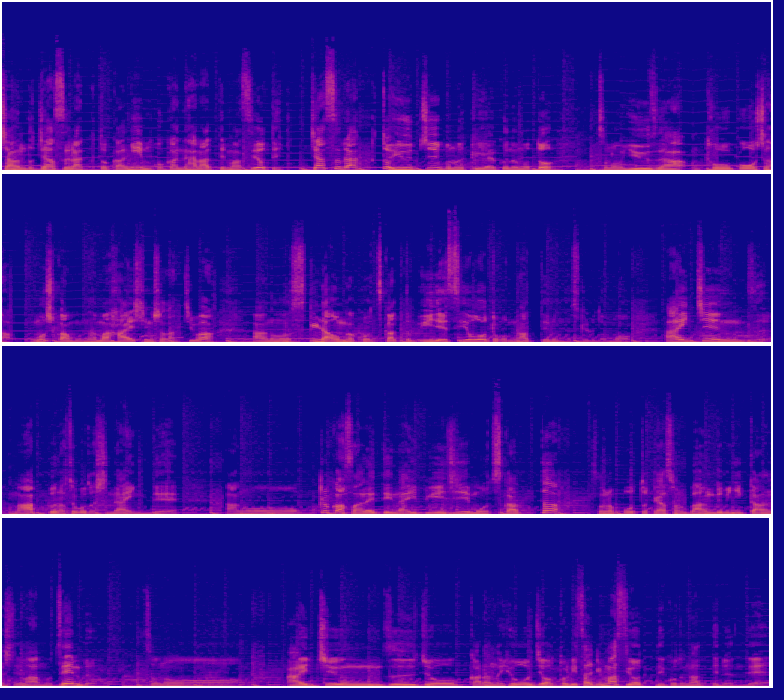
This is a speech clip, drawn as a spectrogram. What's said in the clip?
ちゃんとジャスラックとかにお金払ってますよってジャスラックと YouTube の契約のもとそのユーザー投稿者もしくはもう生配信者たちはあの好きな音楽を使ってもいいですよってことになってるんですけれども iTunes、まあ、Apple はそういうことしないんであの、許可されていない BGM を使ったそのポッドキャストの番組に関してはもう全部その iTunes 上からの表示を取り下げますよっていうことになってるんで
